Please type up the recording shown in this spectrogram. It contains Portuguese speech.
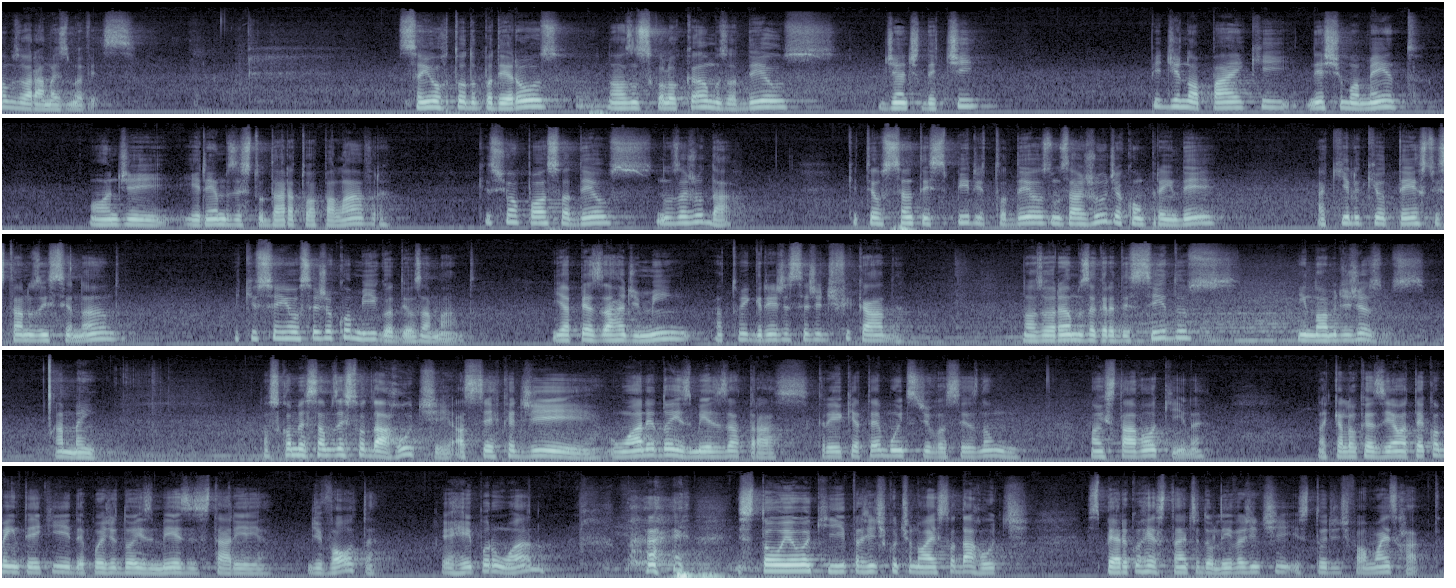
Vamos orar mais uma vez. Senhor Todo-Poderoso, nós nos colocamos, ó Deus, diante de Ti, pedindo, ó Pai, que neste momento, onde iremos estudar a Tua palavra, que o Senhor possa, ó Deus, nos ajudar. Que Teu Santo Espírito, ó Deus, nos ajude a compreender aquilo que o texto está nos ensinando e que o Senhor seja comigo, ó Deus amado. E apesar de mim, a Tua igreja seja edificada nós oramos agradecidos em nome de Jesus. Amém. Nós começamos a estudar Ruth há cerca de um ano e dois meses atrás. Creio que até muitos de vocês não, não estavam aqui, né? Naquela ocasião até comentei que depois de dois meses estaria de volta. Errei por um ano. Estou eu aqui para a gente continuar a estudar Ruth. Espero que o restante do livro a gente estude de forma mais rápida.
